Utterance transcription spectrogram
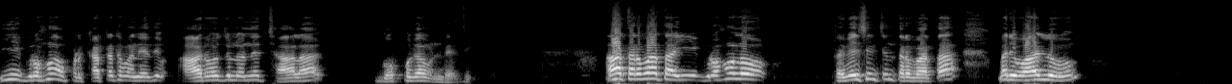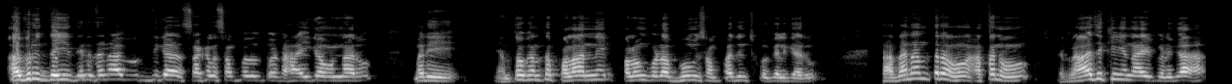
ఈ గృహం అప్పుడు కట్టడం అనేది ఆ రోజుల్లోనే చాలా గొప్పగా ఉండేది. ఆ తర్వాత ఈ గృహంలో ప్రవేశించిన తర్వాత మరి వాళ్ళు అభివృద్ధి అయ్యి దినదినాభివృద్ధిగా సకల సంపదలతో హాయిగా ఉన్నారు. మరి ఎంతో కొంత పొలాన్ని పొలం కూడా భూమి సంపాదించుకోగలిగారు. తదనంతరం అతను రాజకీయ నాయకుడిగా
